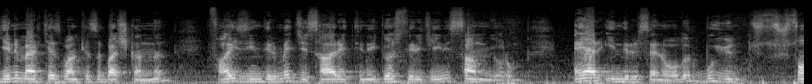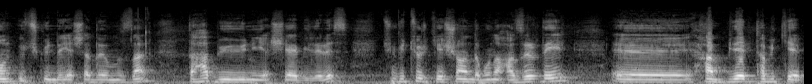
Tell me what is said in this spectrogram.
yeni Merkez Bankası Başkanı'nın faiz indirme cesaretini göstereceğini sanmıyorum. Eğer indirirse ne olur? Bugün son 3 günde yaşadığımızdan daha büyüğünü yaşayabiliriz. Çünkü Türkiye şu anda buna hazır değil. E, ha bir de tabii ki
